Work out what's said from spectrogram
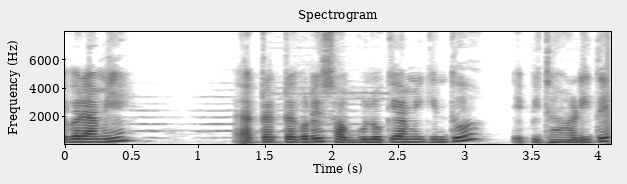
এবারে আমি একটা একটা করে সবগুলোকে আমি কিন্তু এই পিঠা হাঁড়িতে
